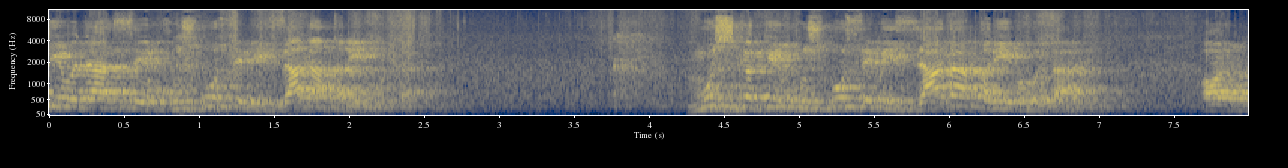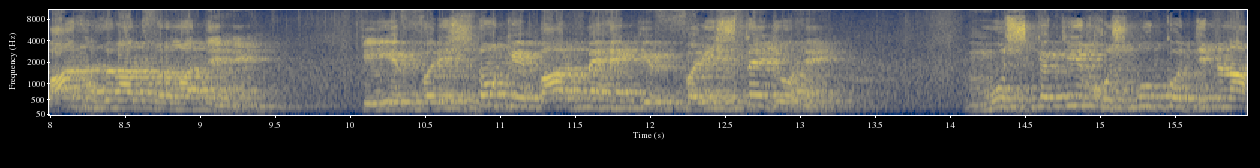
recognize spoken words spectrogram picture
کی وجہ سے خوشبو سے بھی زیادہ قریب ہوتا ہے۔ مشک کی خوشبو سے بھی زیادہ قریب ہوتا ہے۔ اور بعض حضرات فرماتے ہیں کہ یہ فرشتوں کے بعد میں ہے کہ فرشتے جو ہیں، مشک کی خوشبو کو جتنا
